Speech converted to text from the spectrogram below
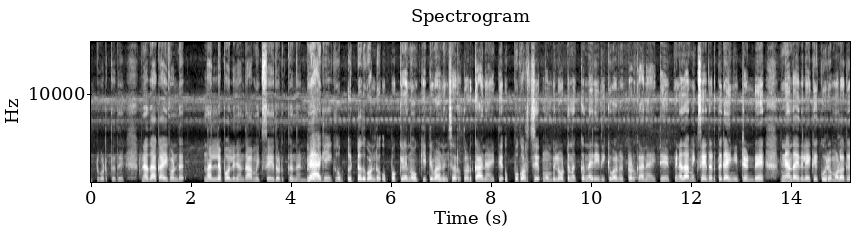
ഇട്ട് കൊടുത്തത് പിന്നെ അത് കൈ കൊണ്ട് നല്ല പോലെ ഞാൻ ദാ മിക്സ് ചെയ്ത് കൊടുക്കുന്നുണ്ട് മാഗിക്ക് ഇട്ടത് കൊണ്ട് ഉപ്പൊക്കെ നോക്കിയിട്ട് വേണം ചേർത്ത് കൊടുക്കാനായിട്ട് ഉപ്പ് കുറച്ച് മുമ്പിലോട്ട് നിൽക്കുന്ന രീതിക്ക് വേണം ഇട്ട് കൊടുക്കാനായിട്ട് പിന്നെ ദാ മിക്സ് ചെയ്തെടുത്ത് കഴിഞ്ഞിട്ടുണ്ട്. പിന്നെ എന്താ ഇതിലേക്ക് കുരുമുളക്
